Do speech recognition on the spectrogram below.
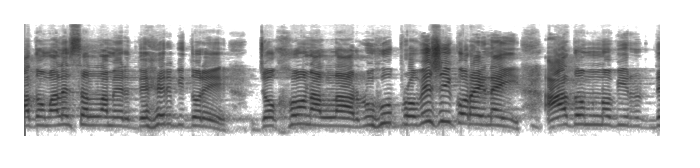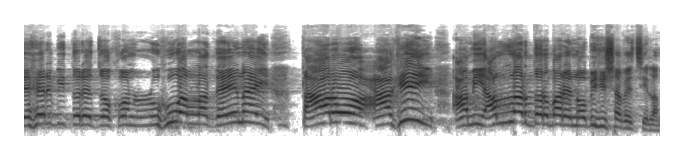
আদম আলাইসাল্লামের দেহের ভিতরে যখন আল্লাহ রুহু প্রবেশই করায় নাই, আদম নবীর দেহের ভিতরে যখন রুহু আল্লাহ দেয় নাই, তারও আগেই আমি আল্লাহর দরবারে নবী হিসাবে ছিলাম।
